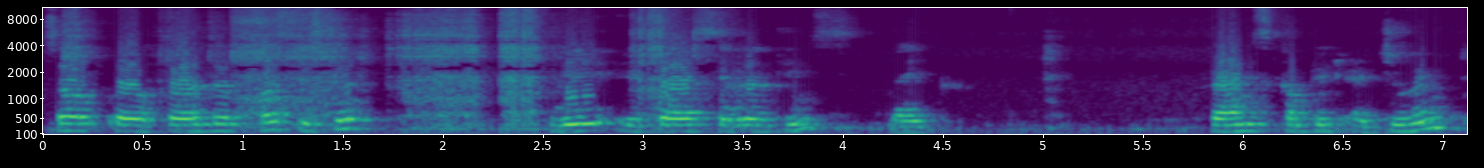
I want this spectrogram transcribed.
So uh, for the first step, we require several things like Franz complete adjuvant,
